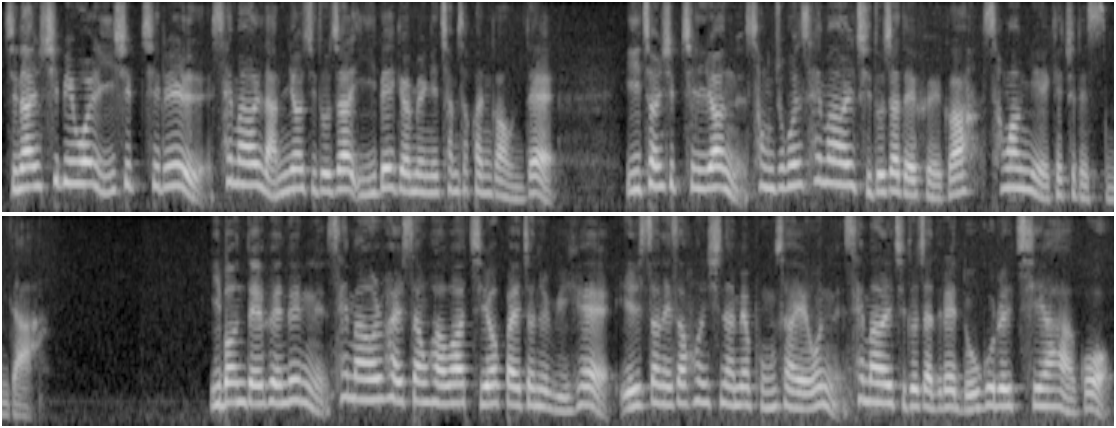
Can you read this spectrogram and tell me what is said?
지난 12월 27일 새마을 남녀 지도자 200여 명이 참석한 가운데 2017년 성주군 새마을 지도자 대회가 성황리에 개최됐습니다. 이번 대회는 새마을 활성화와 지역 발전을 위해 일선에서 헌신하며 봉사해온 새마을 지도자들의 노고를 치하하고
